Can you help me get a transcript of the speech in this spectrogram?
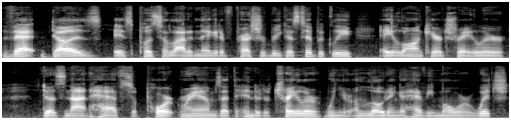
that does is puts a lot of negative pressure because typically a lawn care trailer does not have support rams at the end of the trailer when you're unloading a heavy mower, which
